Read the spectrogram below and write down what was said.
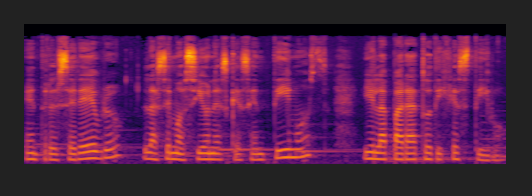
entre el cerebro, las emociones que sentimos y el aparato digestivo.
